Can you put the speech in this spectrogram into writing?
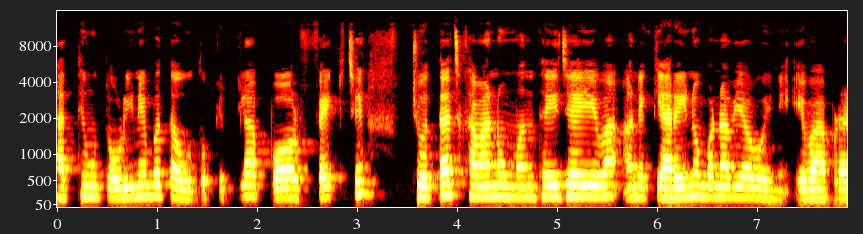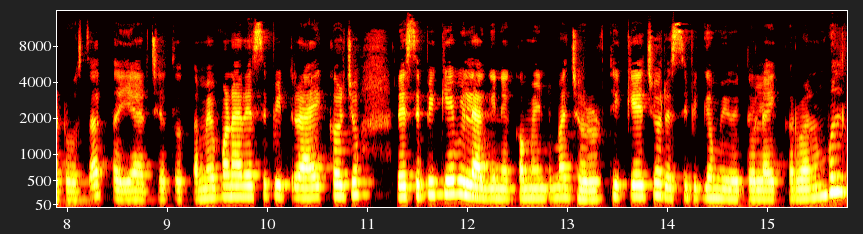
હાથથી હું તોડીને બતાવું તો કેટલા પરફેક્ટ છે. જોતાં જ ખાવાનું મન થઈ જાય એવા અને ક્યારેય ન બનાવ્યા હોય ને એવા આપણા ઢોસા તૈયાર છે. તો તમે પણ આ રેસીપી ટ્રાય કરજો. રેસીપી કેવી લાગીને કમેન્ટમાં જરૂરથી કહેજો. રેસીપી ગમી હોય તો લાઈક કરવાનું ભૂલતા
